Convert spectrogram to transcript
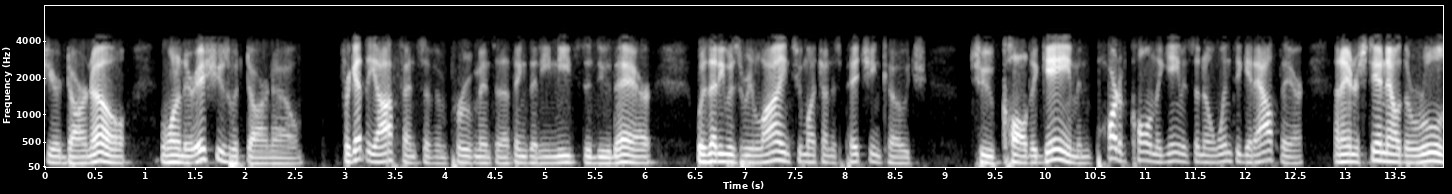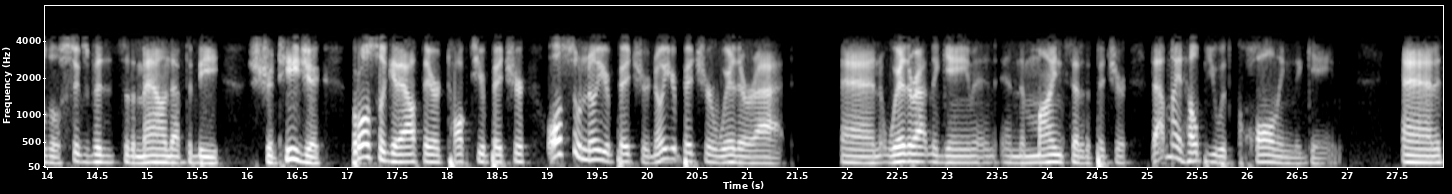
year d'Arnaud, one of their issues with d'Arnaud, forget the offensive improvements and the things that he needs to do there, was that he was relying too much on his pitching coach to call the game. And part of calling the game is to know when to get out there. And I understand now with the rules, those six visits to the mound have to be strategic, but also get out there, talk to your pitcher. Also know your pitcher, know your pitcher where they're at and where they're at in the game and, and the mindset of the pitcher. That might help you with calling the game. And it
